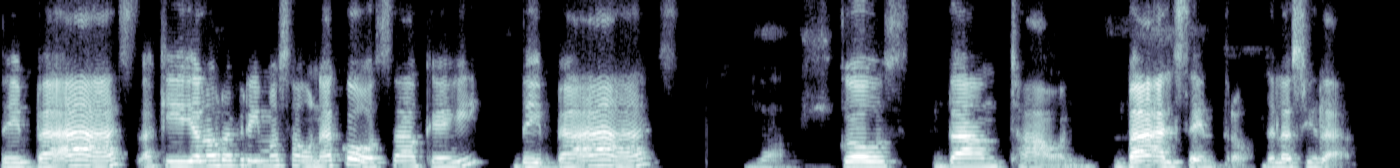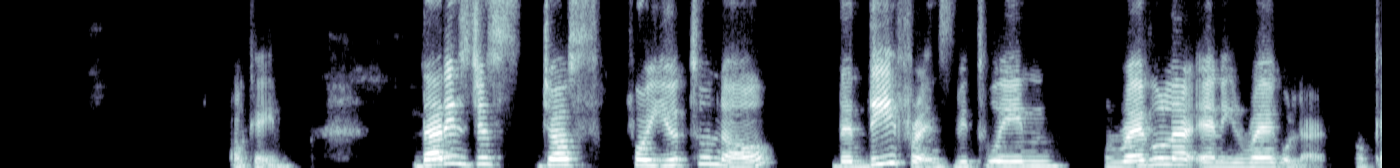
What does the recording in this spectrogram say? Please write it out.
The bus, aquí ya nos referimos a una cosa, okay? The bus goes downtown. Va al centro de la ciudad. Okay. That is just, just for you to know the difference between regular and irregular, ¿ok?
